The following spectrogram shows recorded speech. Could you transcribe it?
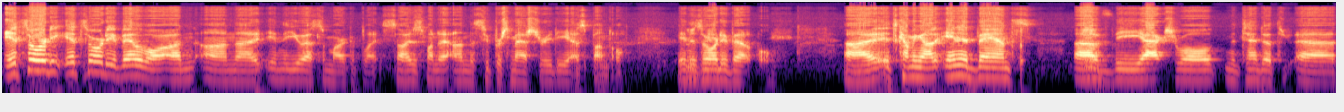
It's already it's already available on on uh, in the U.S. marketplace. So I just wanted on the Super Smash 3DS bundle. It is Okay. already available. Uh, it's coming out in advance of the actual Nintendo th- uh,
